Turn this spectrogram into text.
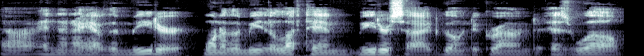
uh, and then I have the meter, one of the, the left-hand meter side going to ground as well.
